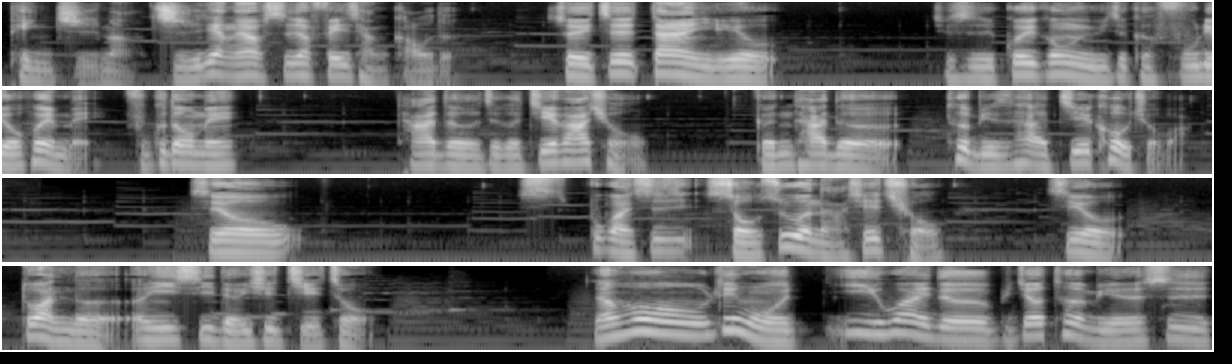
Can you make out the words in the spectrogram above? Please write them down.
品质嘛，质量要是要非常高的，所以这当然也有。就是归功于这个福留惠美、福克多梅，他的这个接发球，跟他的特别是他的接扣球吧，是有不管是守住了哪些球，是有断了 NEC 的一些节奏。然后令我意外的比较特别的是，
